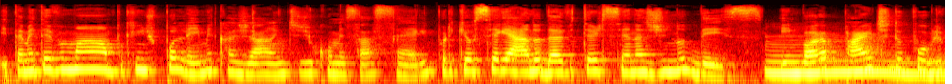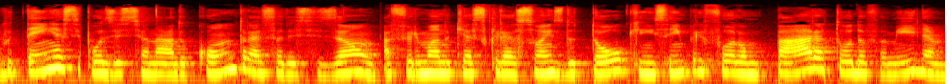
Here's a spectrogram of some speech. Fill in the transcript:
e também teve uma, um pouquinho de polêmica já antes de começar a série, porque o seriado deve ter cenas de nudez. E Embora parte do público tenha se posicionado contra essa decisão, afirmando que as criações do Tolkien sempre foram para toda a família,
